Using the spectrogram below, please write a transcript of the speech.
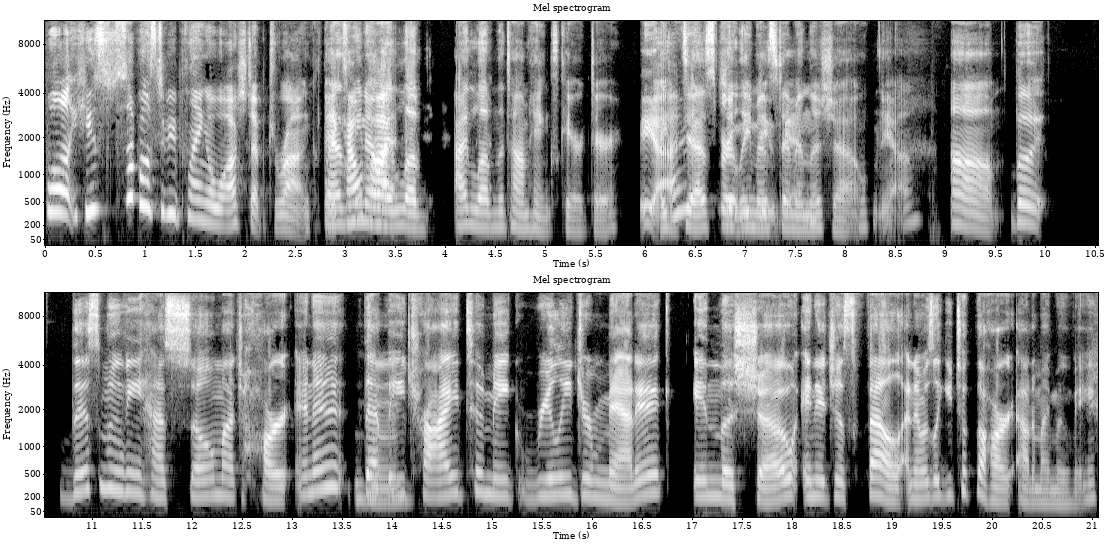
Well, he's supposed to be playing a washed-up drunk. Like, As we know, I love I love the Tom Hanks character. Yeah, I desperately Jimmy missed him in the show. Yeah. Um, but this movie has so much heart in it that they Mhm. tried to make really dramatic in the show and it just fell and I was like you took the heart out of my movie.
